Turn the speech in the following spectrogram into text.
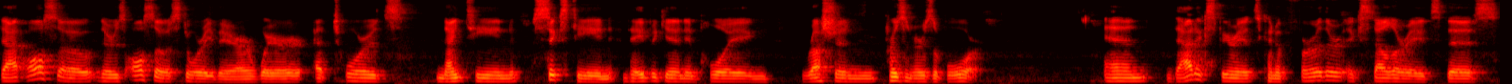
That also, there's also a story there where at towards 1916 they begin employing Russian prisoners of war. And that experience kind of further accelerates this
